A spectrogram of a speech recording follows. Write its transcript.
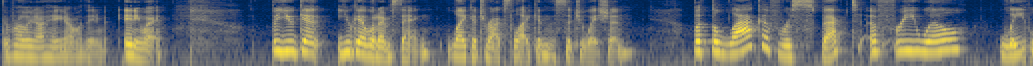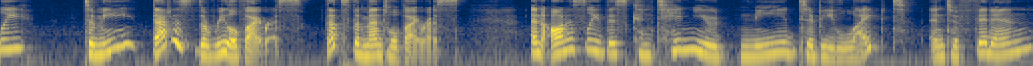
They're probably not hanging out with anybody. Anyway, but you get you get what I'm saying. Like attracts like in this situation. But the lack of respect of free will lately to me, that is the real virus. That's the mental virus. And honestly, this continued need to be liked and to fit in,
